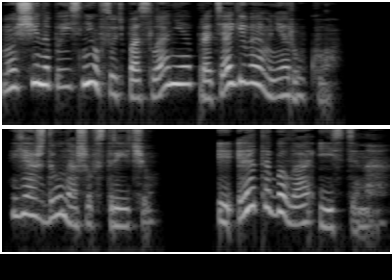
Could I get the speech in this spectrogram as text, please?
Мужчина пояснил суть послания, протягивая мне руку. Я жду нашу встречу. И это была истина.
